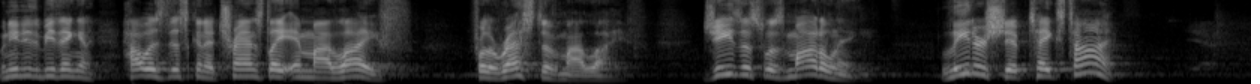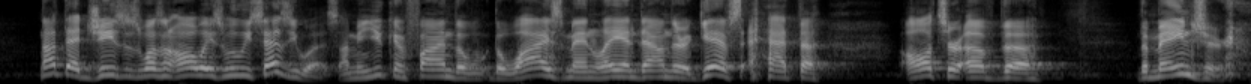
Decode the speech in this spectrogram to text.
We need to be thinking, how is this going to translate in my life for the rest of my life? Jesus was modeling. Leadership takes time. Not that Jesus wasn't always who he says he was. I mean, you can find the, the wise men laying down their gifts at the altar of the, the manger.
